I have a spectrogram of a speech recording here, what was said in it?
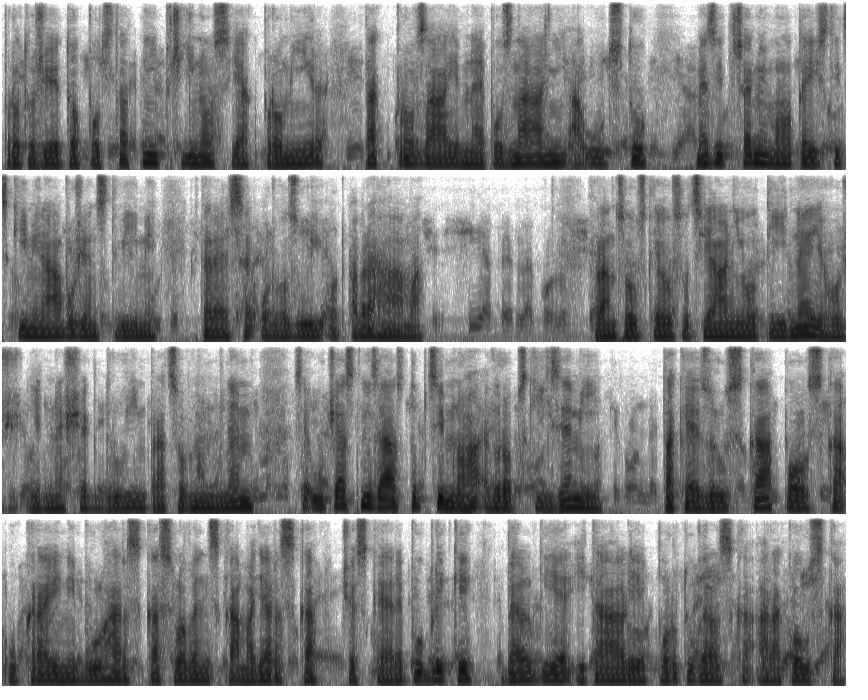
protože je to podstatný přínos jak pro mír, tak pro vzájemné poznání a úctu mezi třemi monoteistickými náboženstvími, které se odvozují od Abraháma. Francouzského sociálního týdne, jehož je dnešek druhým pracovním dnem, se účastní zástupci mnoha evropských zemí, také z Ruska, Polska, Ukrajiny, Bulharska, Slovenska, Maďarska, České republiky, Belgie, Itálie, Portugalska a Rakouska.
